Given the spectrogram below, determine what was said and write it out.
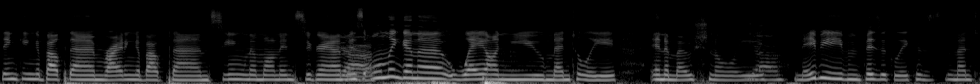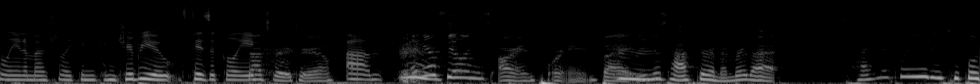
thinking about them, writing about them, seeing them on Instagram is only gonna weigh on you mentally and emotionally Yeah. maybe even physically because mentally and emotionally can contribute physically That's very true. um and your feelings are important, but you Mhm. just have to remember that technically these people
